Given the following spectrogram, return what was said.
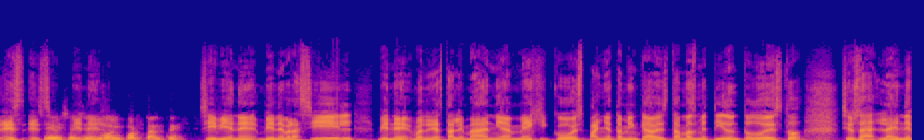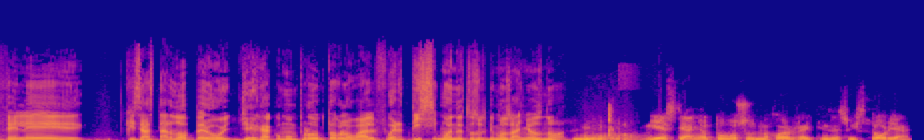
es... es sí, sí, viene, sí, muy importante. Sí, viene, viene Brasil, viene, bueno, ya está Alemania, México, España también cada vez está más metido en todo esto. Sí, o sea, la NFL quizás tardó, pero llega como un producto global fuertísimo en estos últimos años, ¿no? Y este año tuvo sus mejores ratings de su historia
